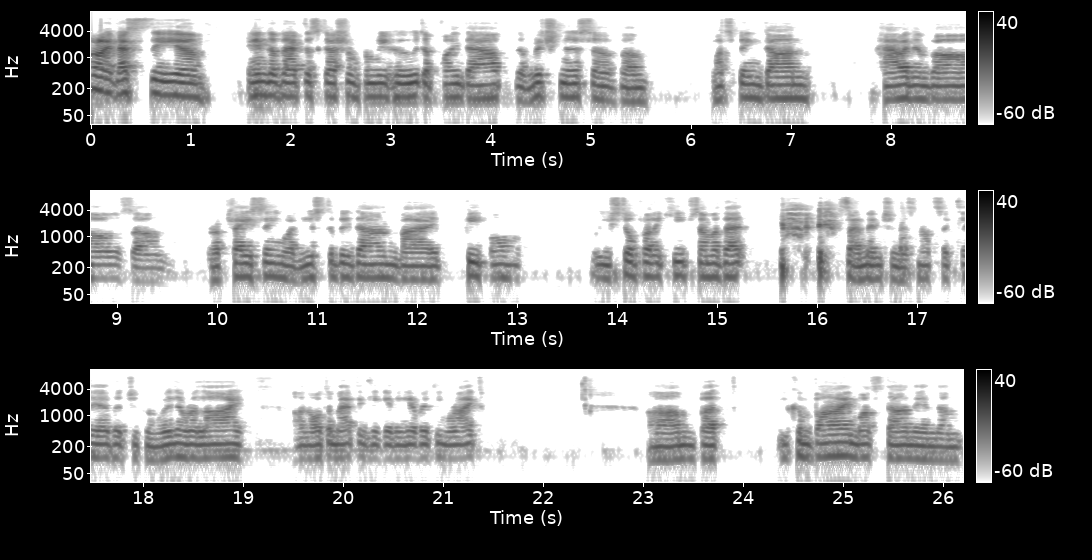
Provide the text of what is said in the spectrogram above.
All right, that's the uh, end of that discussion from Yahoo to point out the richness of um, what's being done, how it involves um, replacing what used to be done by people. We still probably keep some of that. As I mentioned, it's not so clear that you can really rely on automatically getting everything right. Um, but you combine what's done in um,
